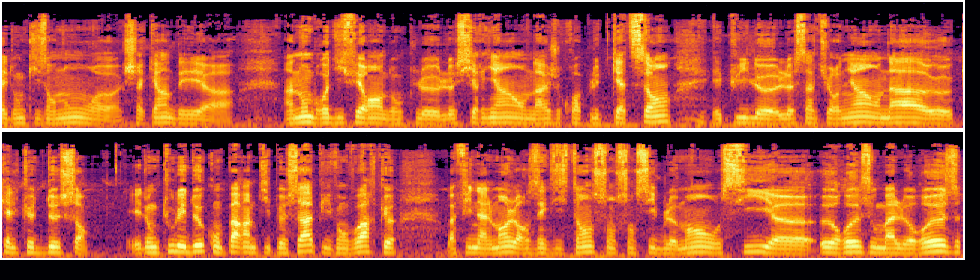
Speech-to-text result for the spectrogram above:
Et donc ils en ont euh, chacun des euh, un nombre différent. Donc le, Syrien, on a, je crois, plus de 400, et puis le, le Ceinturnien, on a quelques 200. Et donc tous les deux comparent un petit peu ça, puis ils vont voir que bah, finalement leurs existences sont sensiblement aussi heureuses ou malheureuses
